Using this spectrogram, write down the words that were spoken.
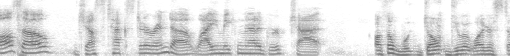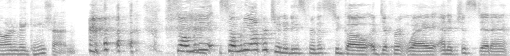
also just text Dorinda. Why are you making that a group chat? Also, w- don't do it while you're still on vacation. So many so many opportunities for this to go a different way and it just didn't.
